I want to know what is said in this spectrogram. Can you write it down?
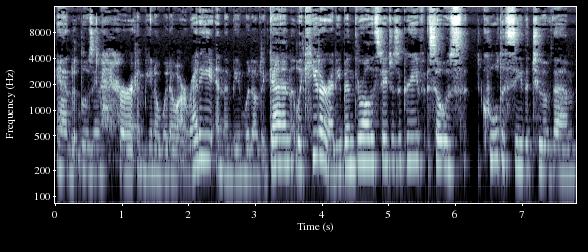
and losing her and being a widow already and then being widowed again. Like he'd already been through all the stages of grief so it was cool to see the two of them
